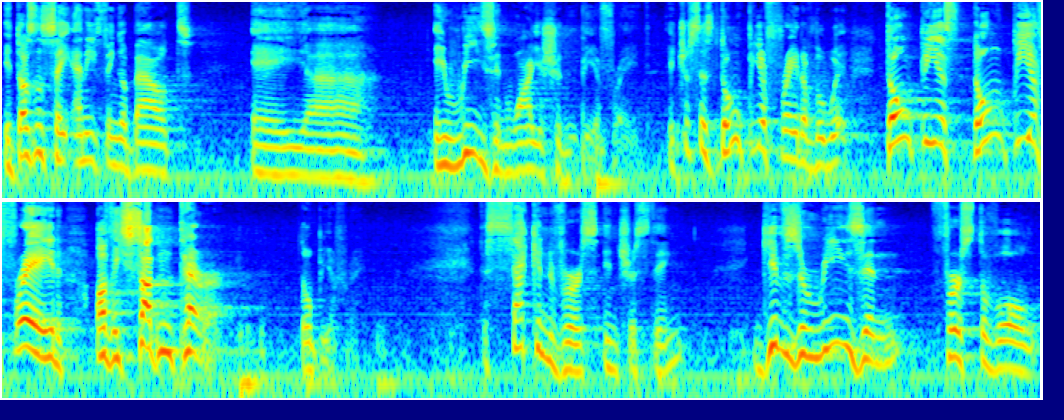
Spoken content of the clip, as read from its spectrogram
it doesn't say anything about a uh, a reason why you shouldn't be afraid. It just says, "Don't be afraid of the don't be a, don't be afraid of a sudden terror. Don't be afraid." The second verse, interesting, gives a reason. First of all,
